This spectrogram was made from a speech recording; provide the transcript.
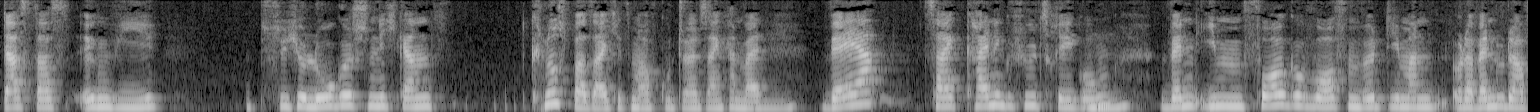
dass das irgendwie psychologisch nicht ganz knusper, sage ich jetzt mal auf gut Deutsch, sein kann, weil Mhm. wer zeigt keine Gefühlsregung, wenn ihm vorgeworfen wird, jemand, oder wenn du da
